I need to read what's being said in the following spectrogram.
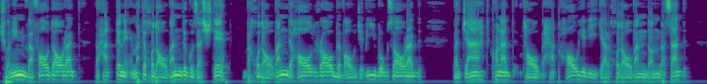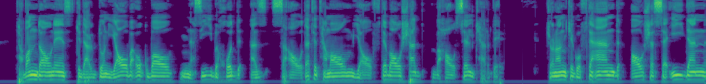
چنین وفا دارد و حق نعمت خداوند گذشته و خداوند حال را به واجبی بگذارد و جهد کند تا به حقهای دیگر خداوندان رسد. توان دانست که در دنیا و عقبا نصیب خود از سعادت تمام یافته باشد و حاصل کرده. چنان که گفته اند آش سعیدن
